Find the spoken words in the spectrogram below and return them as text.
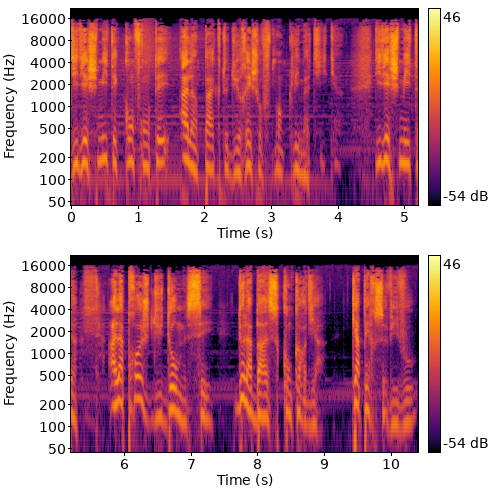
Didier Schmitt est confronté à l'impact du réchauffement climatique. Didier Schmitt, à l'approche du dôme C, de la base Concordia, qu'apercevez-vous?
